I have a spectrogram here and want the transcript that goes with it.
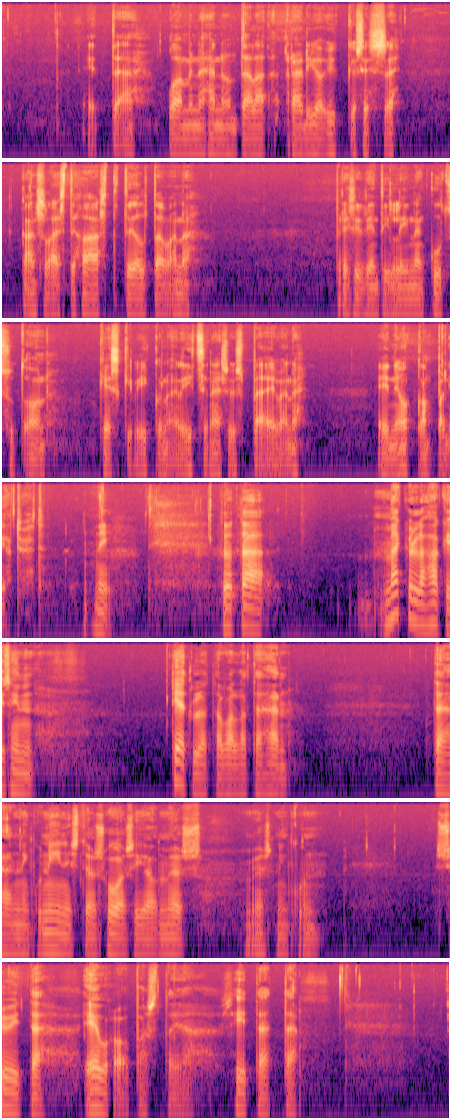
että huomenna hän on täällä Radio Ykkösessä kansalaisten haastateltavana. Presidentin linnan kutsut on keskiviikkona eli itsenäisyyspäivänä. Ei ne ole kampanjatyötä. Niin. Tota, mä kyllä hakisin tietyllä tavalla tähän, tähän niin kuin Niinistön suosioon myös, myös niin kuin syitä Euroopasta ja siitä, että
